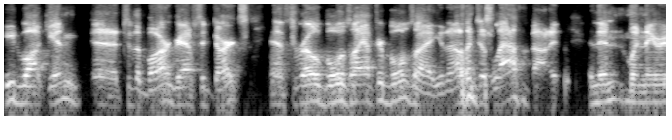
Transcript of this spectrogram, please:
he'd walk in uh, to the bar, grab some darts, and throw bullseye after bullseye. You know, and just laugh about it. And then when they were,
